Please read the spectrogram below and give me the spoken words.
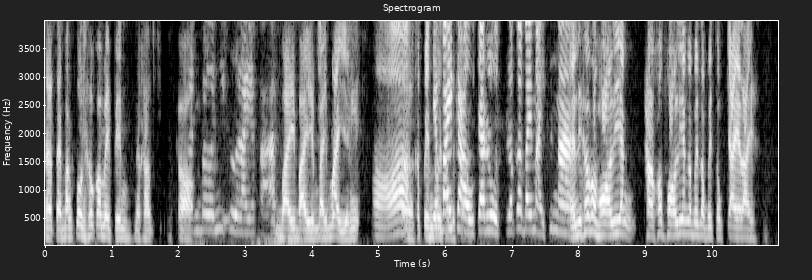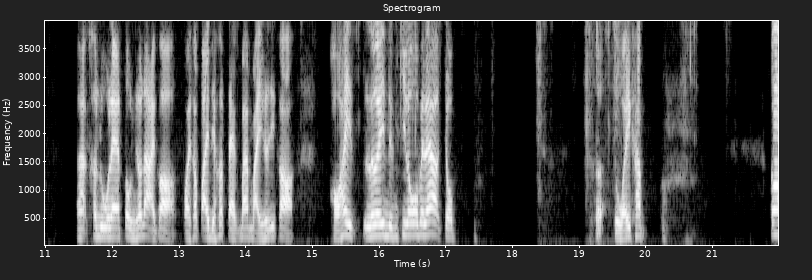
นะแต่บางต้นเขาก็ไม่เป็นนะครับ ก็ซันเบิร์นนี่คืออะไรอะป๋าใบใบใบไหม้อย่างนี้ อ๋อเออก็เป็นเดี๋ยวโธรใบรมชติเก่าจะหลุดแล้วก็ใบใหม่ขึ้นมา อันนี้เขาก็พอเลี้ยง ถ้าเขาพอเลี้ยงก็ไม่ต้องไปตกใจอะไรอะเขาดูแลต้นเขาได้ก็ปล่อยเข้าไปเดี๋ยวเขาแตกใบใหม่เขาที่ก็ ขอให้เลยหนึ่งกิโลไปแล้วจบเออสวยครับ ก็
